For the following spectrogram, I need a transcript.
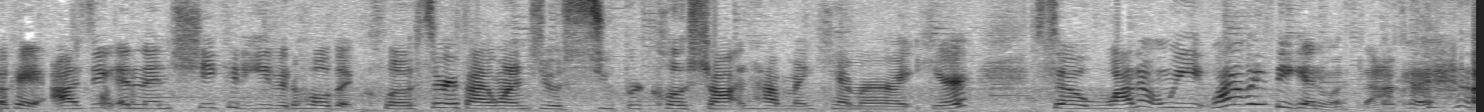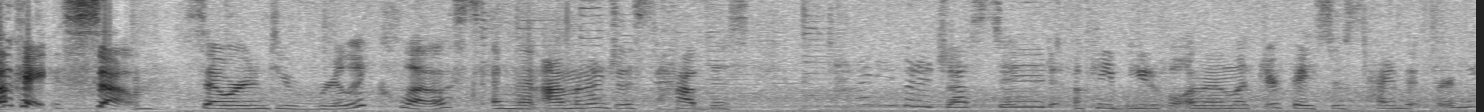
Okay, as you, and then she could even hold it closer if I wanted to do a super close shot and have my camera right here. So why don't we, why don't we begin with that? Okay. okay, so, so we're gonna do really close and then I'm gonna just have this adjusted. Okay, beautiful. And then lift your face just a tiny bit for me.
